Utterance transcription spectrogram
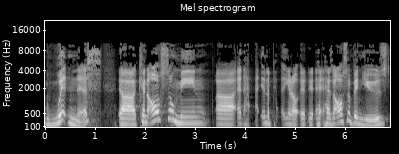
witness, uh, can also mean, uh, in the, you know, it, it has also been used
